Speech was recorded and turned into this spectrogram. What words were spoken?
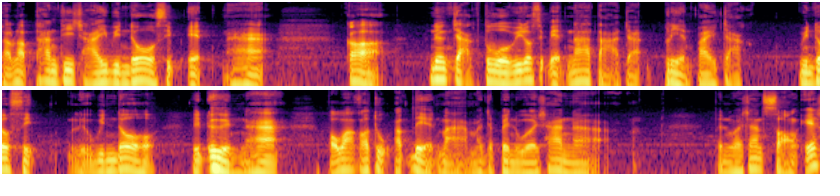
สำหรับท่านที่ใช้ Windows 11 นะฮะก็เนื่องจากตัว Windows 11 หน้าตาจะเปลี่ยนไปจาก Windows 10 หรือ Windows อื่นๆนะฮะเพราะว่าเขาถูกอัปเดตมามันจะเป็นเวอร์ชันอะเป็นเวอร์ชัน 2S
